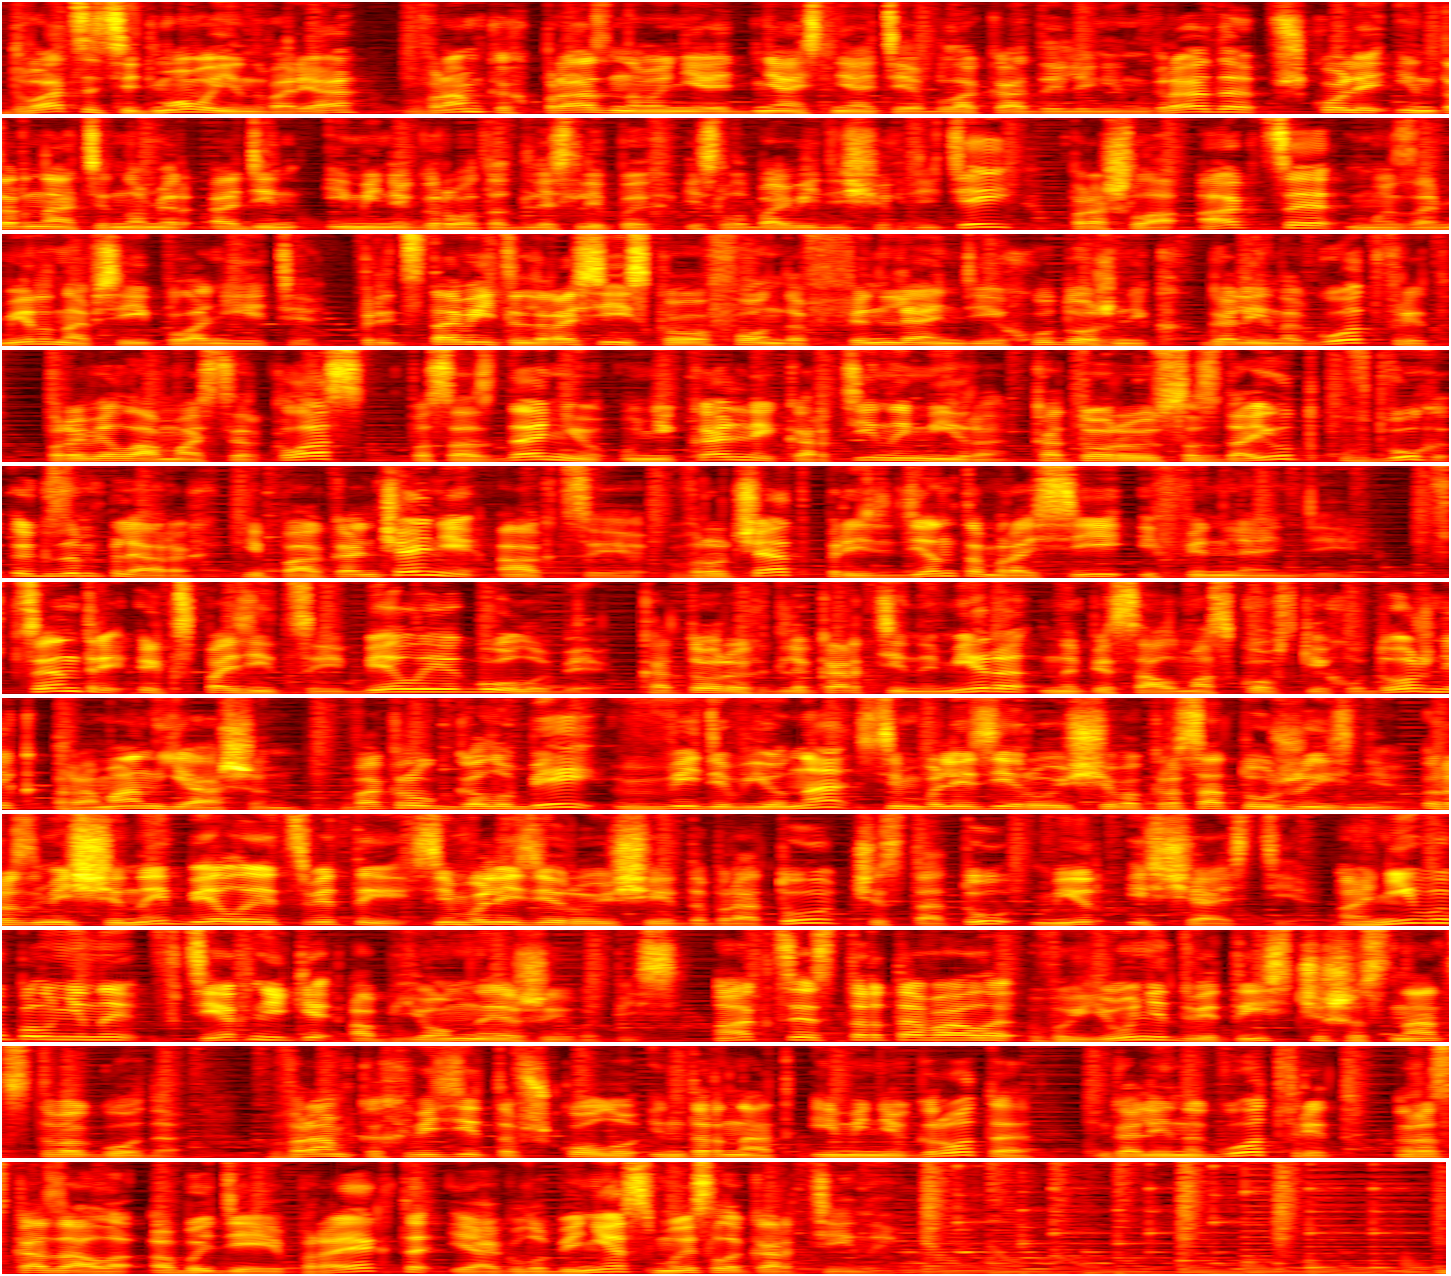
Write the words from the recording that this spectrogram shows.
27 января в рамках празднования Дня снятия блокады Ленинграда в школе-интернате номер один имени Грота для слепых и слабовидящих детей прошла акция «Мы за мир на всей планете». Представитель Российского фонда в Финляндии художник Галина Готфрид провела мастер-класс по созданию уникальной картины мира, которую создают в двух экземплярах и по окончании акции вручат президентам России и Финляндии. Центре экспозиции «Белые голуби», которых для картины мира написал московский художник Роман Яшин. Вокруг голубей в виде вьюна, символизирующего красоту жизни, размещены белые цветы, символизирующие доброту, чистоту, мир и счастье. Они выполнены в технике объемная живопись. Акция стартовала в июне 2016 года – в рамках визита в школу-интернат имени Грота Галина Готфрид рассказала об идее проекта и о глубине смысла картины.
